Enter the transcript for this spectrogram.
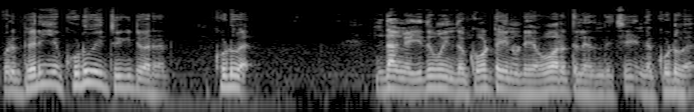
ஒரு பெரிய குடுவை தூக்கிட்டு வர்றார். குடுவை. இந்தாங்க இதுவும் இந்த கோட்டையினுடைய ஓரத்தில் இருந்துச்சு இந்த குடுவை.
